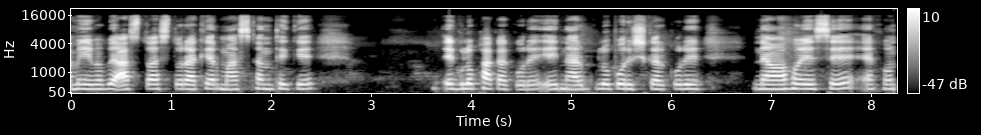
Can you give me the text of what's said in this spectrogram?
আমি এভাবে আস্তে আস্তে রাখি আর মাঝখান থেকে এগুলো ফাঁকা করে, এই নার্ভগুলো পরিষ্কার করে নেওয়া হয়েছে। এখন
